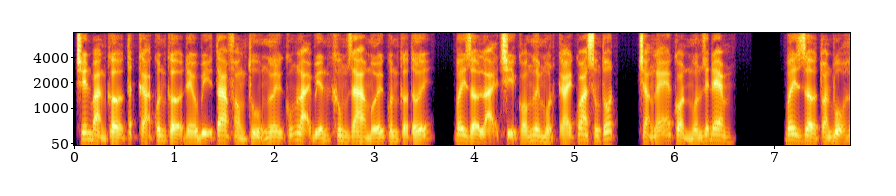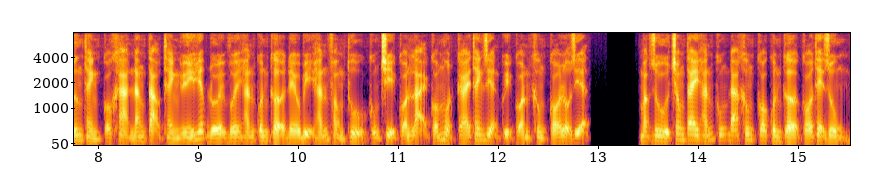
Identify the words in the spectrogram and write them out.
Trên bàn cờ tất cả quân cờ đều bị ta phòng thủ, ngươi cũng lại biến không ra mới quân cờ tới, bây giờ lại chỉ có ngươi một cái qua sông tốt, chẳng lẽ còn muốn giết đem? Bây giờ toàn bộ hưng thành có khả năng tạo thành uy hiếp đối với hắn quân cờ đều bị hắn phòng thủ cũng chỉ còn lại có một cái thanh diện quỷ còn không có lộ diện. Mặc dù trong tay hắn cũng đã không có quân cờ có thể dùng,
